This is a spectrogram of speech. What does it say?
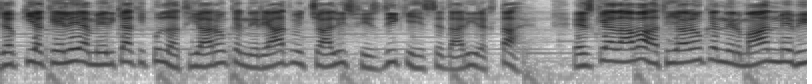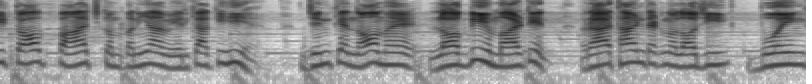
जबकि अकेले अमेरिका की कुल हथियारों के निर्यात में 40 फ़ीसदी की हिस्सेदारी रखता है। इसके अलावा हथियारों के निर्माण में भी टॉप पाँच कंपनियाँ अमेरिका की ही हैं, जिनके नाम हैं Lockheed Martin Raytheon Technologies Boeing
